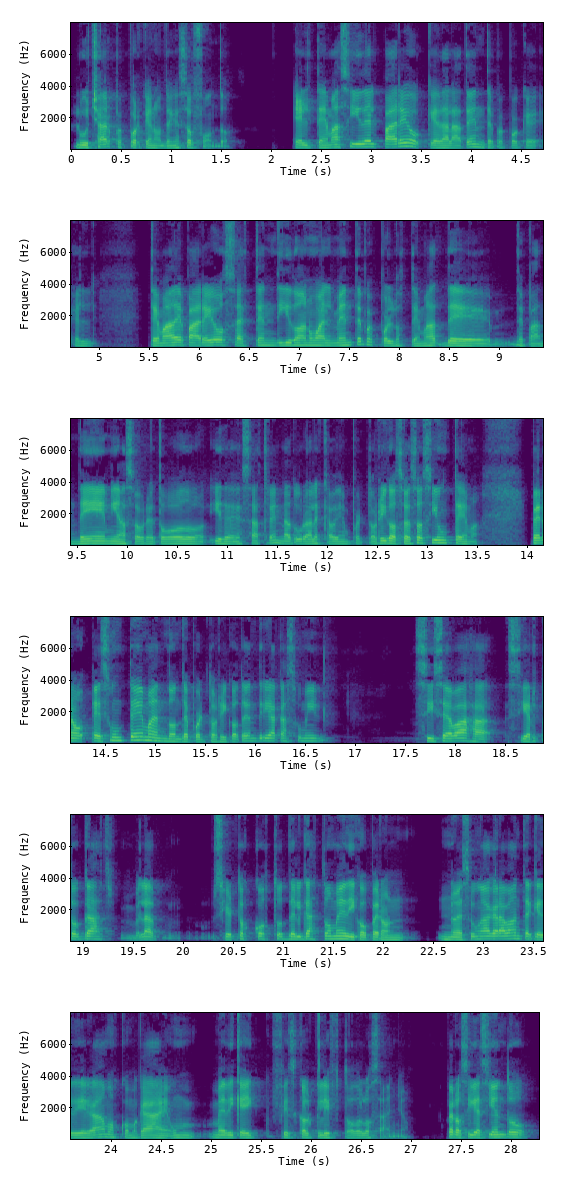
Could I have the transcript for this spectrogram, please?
luchar pues porque no den esos fondos. El tema así del pareo queda latente, pues porque el, tema de pareo se ha extendido anualmente pues por los temas de, pandemia sobre todo y de desastres naturales que había en Puerto Rico. Eso sí es un tema. Pero es un tema en donde Puerto Rico tendría que asumir si se baja ciertos gastos, ciertos costos del gasto médico, pero no es un agravante que digamos como que hay un Medicaid Fiscal Cliff todos los años. Pero sigue siendo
